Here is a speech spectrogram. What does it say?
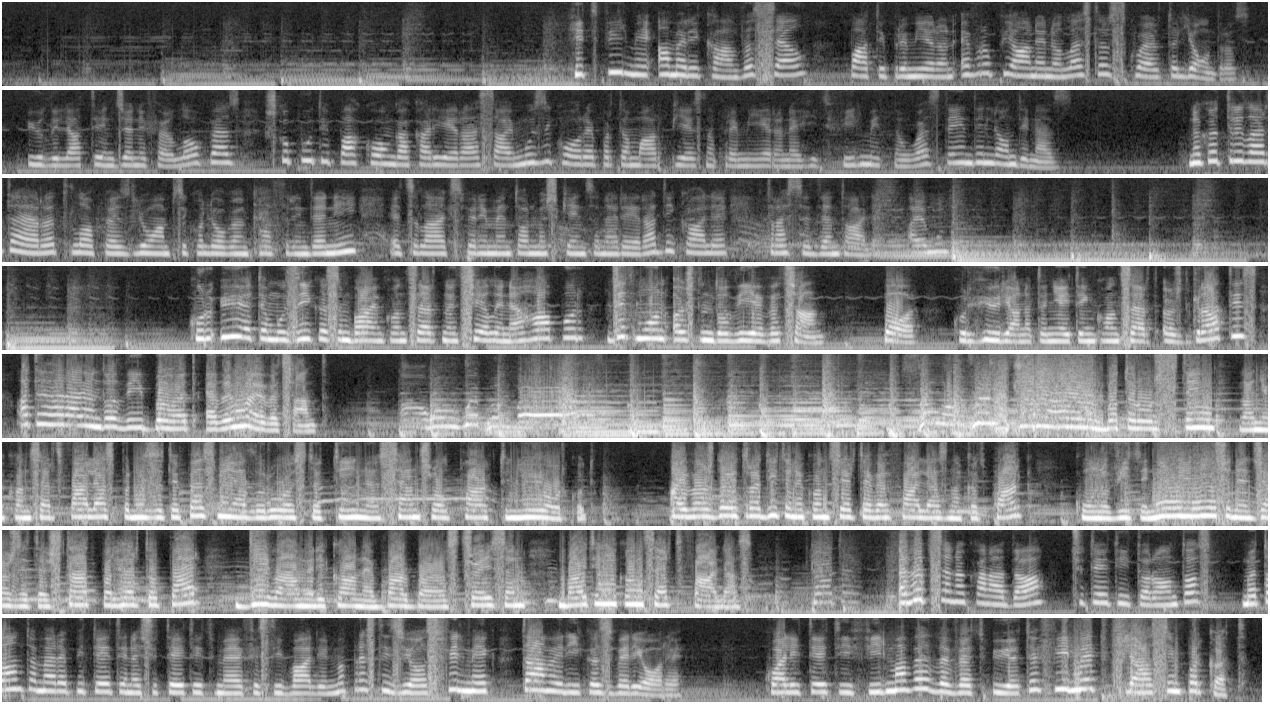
Hit filmi amerikan The Cell pati premierën evropiane në Leicester Square të Londrës. Ylli latin Jennifer Lopez shkëputi pak kohë nga karriera e saj muzikore për të marrë pjesë në premierën e hit filmit në West End-in londinez. Në këtë thriller të errët, Lopez luan psikologen Catherine Denny, e cila eksperimenton me shkencën e re radikale transcendentale. Ajo mund të. Kur yjet e muzikës mbajnë koncert në qiellin e hapur, gjithmonë është ndodhi e veçantë. Por, kur hyrja në të njëjtin koncert është gratis, atëherë ajo ndodhi bëhet edhe më e veçantë. botëror Sting dha një koncert falas për 25.000 adhurues të tij në Central Park të New Yorkut. Ai vazhdoi traditën e koncerteve falas në këtë park, ku në vitin 1967 për herë të parë diva amerikane Barbara Streisand mbajti një koncert falas. Edhe pse në Kanada, Qyteti i Torontos, mëton të marrë epitetin e qytetit me festivalin më prestigjioz filmik të Amerikës Veriore. Kualiteti i filmave dhe vetë yjet e filmit flasin për këtë.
